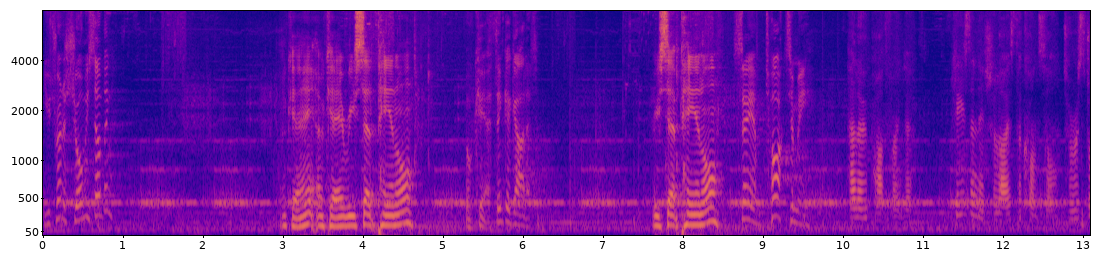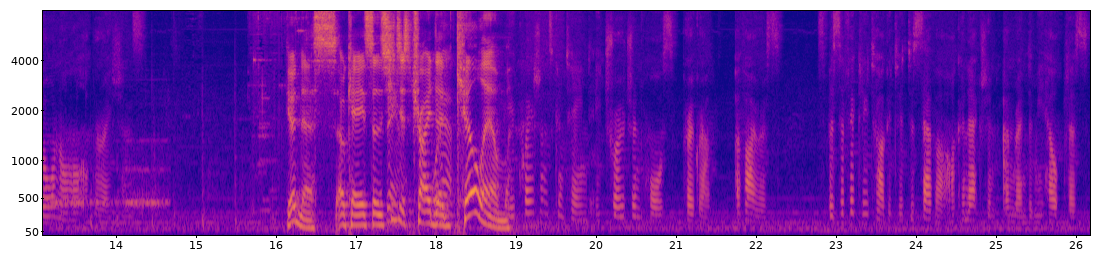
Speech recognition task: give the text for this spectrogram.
you trying to show me something? Okay, okay, reset panel. Okay, I think I got it. Reset panel. Sam, talk to me. Hello, Pathfinder. Please initialize the console to restore normal operations. Goodness. Okay, so she just tried to happened? kill The equations contained a Trojan horse program, a virus, specifically targeted to sever our connection and render me helpless.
